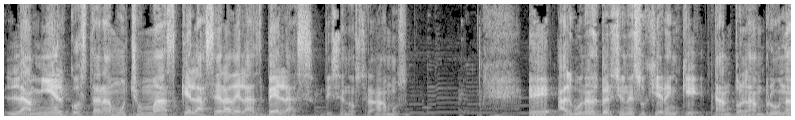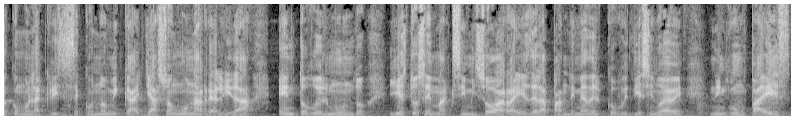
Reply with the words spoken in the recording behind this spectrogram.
La miel costará mucho más que la cera de las velas, dice Nostradamus. Eh, algunas versiones sugieren que tanto la hambruna como la crisis económica ya son una realidad en todo el mundo y esto se maximizó a raíz de la pandemia del COVID-19. Ningún país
